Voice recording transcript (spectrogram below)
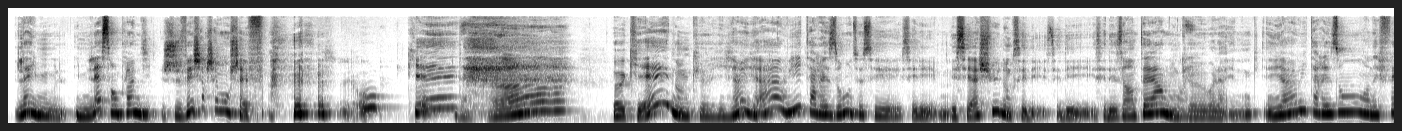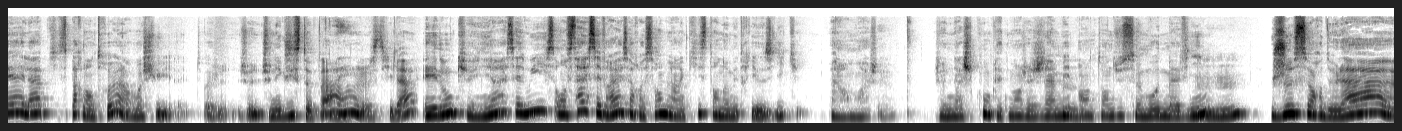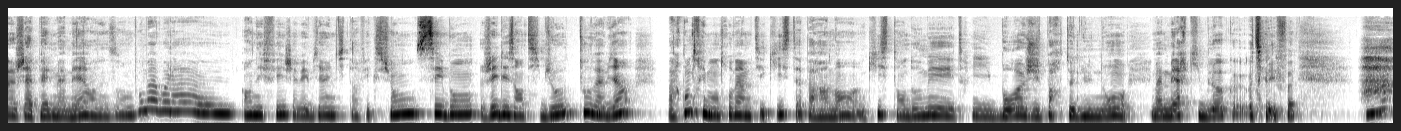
Là, il me, il me laisse en plein, il me dit Je vais chercher mon chef. ok. D'accord. Ok, donc euh, il vient, il dit Ah oui, t'as raison, tu sais, c'est les, les CHU, donc c'est des, des, internes. Donc Ouais. euh, voilà, Donc, il dit Ah oui, t'as raison, en effet, là, puis ils se parlent entre eux. Alors moi, je suis, tu vois, je, je- je n'existe pas, hein, je suis là. Et donc il dit Ah, c'est- oui, ça, c'est vrai, ça ressemble à un kyste endométriosique. Alors moi, je, je nage complètement, j'ai jamais Mm. entendu ce mot de ma vie. Mhm. Je sors de là, euh, j'appelle ma mère en disant Bon, bah voilà, euh, en effet, j'avais bien une petite infection, c'est bon, j'ai des antibiotiques, tout va bien. Par contre, ils m'ont trouvé un petit kyste, apparemment, un kyste endométrie. Bon, j'ai pas retenu le nom. Ma mère qui bloque euh, au téléphone. Ah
